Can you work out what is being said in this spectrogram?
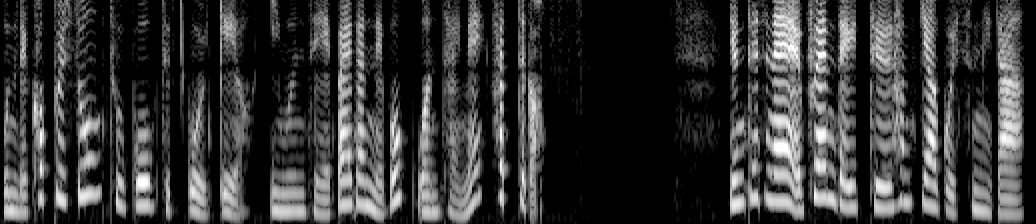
오늘의 커플송 두 곡 듣고 올게요. 이문세의 빨간 내복, 원타임의 핫뜨거. 윤태진의 FM데이트 함께하고 있습니다.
